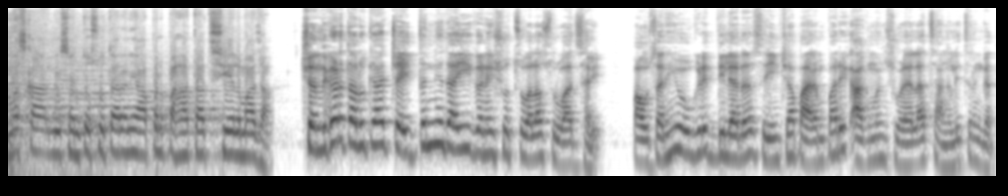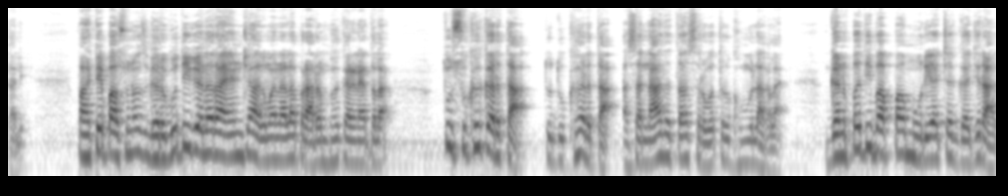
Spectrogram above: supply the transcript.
नमस्कार मी संतोष सुतार आणि आपण पाहतात सीएल माझा. चंदगड तालुक्यात चैतन्यदायी गणेशोत्सवाला सुरुवात झाली. पावसानेही उघडीत दिल्यानं श्रींच्या पारंपरिक आगमन सोहळ्याला चांगलीच रंगत आली. पहाटेपासूनच घरगुती गणरायांच्या आगमनाला प्रारंभ करण्यात आला. तू सुख करता तू दुःख हरता असा नाद आता सर्वत्र घुमू लागलाय. गणपती बाप्पा मोर्याच्या गजरात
